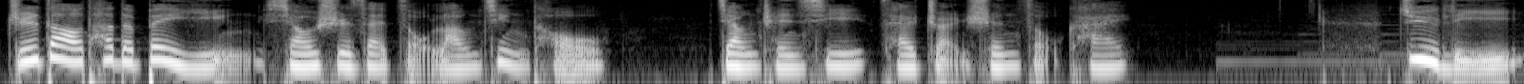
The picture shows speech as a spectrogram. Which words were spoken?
直到他的背影消失在走廊尽头，江晨曦才转身走开。距离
